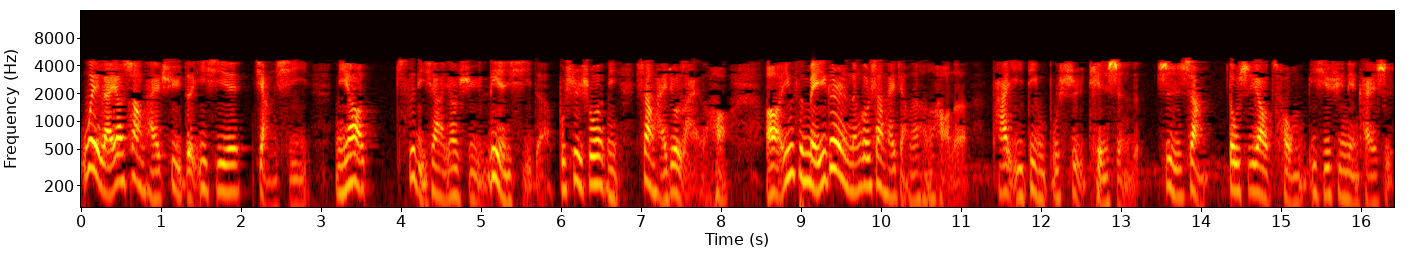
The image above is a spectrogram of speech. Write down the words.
未来要上台去的一些讲习，你要私底下要去练习的，不是说你上台就来了哈啊。因此，每一个人能够上台讲得很好呢，他一定不是天生的，事实上都是要从一些训练开始。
